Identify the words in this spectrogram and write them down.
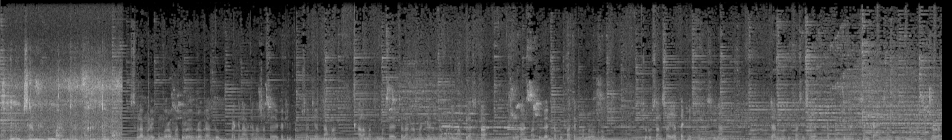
Sekian wassalamualaikum warahmatullahi wabarakatuh. Assalamualaikum warahmatullahi wabarakatuh Perkenalkan nama saya Gading Bagus Tama Alamat rumah saya Jalan Ahmad Yani nomor 15A Kelurahan Patundan Kabupaten Ponorogo Jurusan saya Teknik Pemesinan Dan motivasi saya bergabung dengan SMKN 1 Jenangan adalah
